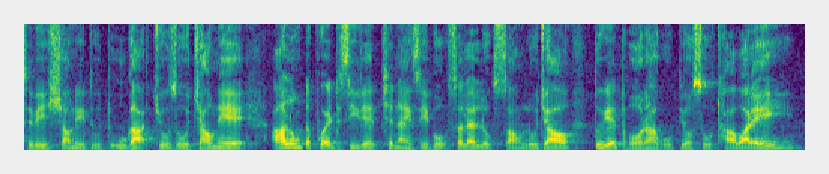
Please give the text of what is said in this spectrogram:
စစ်ဘေးရှောင်နေသူတူကကြိုးဆိုကြောင်းနဲ့အားလုံးတစ်ဖွဲ့တစ်စည်းတည်းဖြစ်နိုင်စေဖို့ဆက်လက်လှုပ်ဆောင်လိုကြောင်းသူ့ရဲ့သဘောထားကိုပြောဆိုထားပါတယ်။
